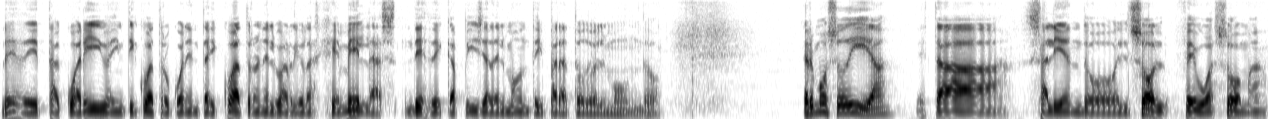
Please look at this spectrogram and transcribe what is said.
desde Tacuarí 2444 en el barrio Las Gemelas, desde Capilla del Monte y para todo el mundo. Hermoso día, está saliendo el sol, Febo asoma,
